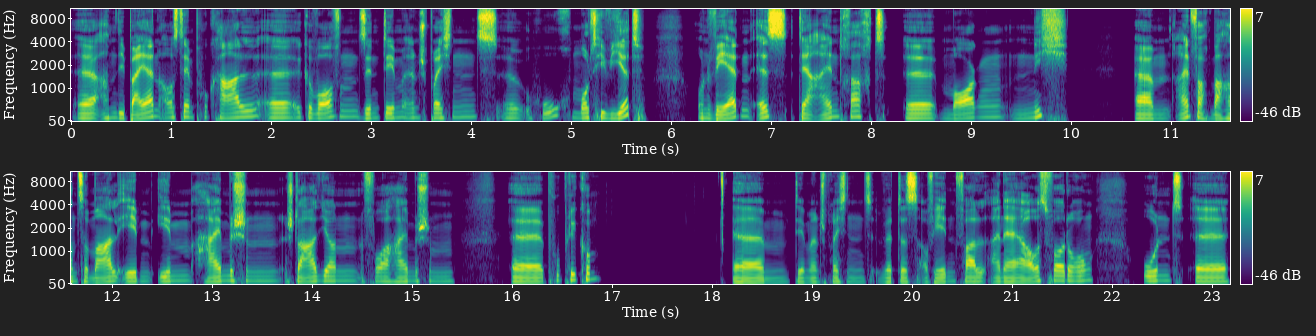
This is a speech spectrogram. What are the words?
Äh, haben die Bayern aus dem Pokal äh, geworfen, sind dementsprechend äh, hoch motiviert und werden es der Eintracht morgen nicht ähm, einfach machen, zumal eben im heimischen Stadion vor heimischem äh, Publikum. Ähm, dementsprechend wird das auf jeden Fall eine Herausforderung und äh,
